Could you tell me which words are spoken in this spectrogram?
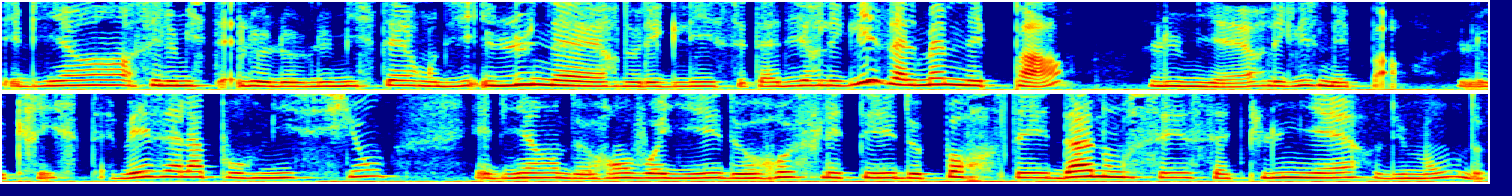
eh bien, c'est le mystère, on dit, lunaire de l'Église, c'est-à-dire l'Église elle-même n'est pas lumière, l'Église n'est pas le Christ, mais elle a pour mission, eh bien, de renvoyer, de refléter, de porter, d'annoncer cette lumière du monde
